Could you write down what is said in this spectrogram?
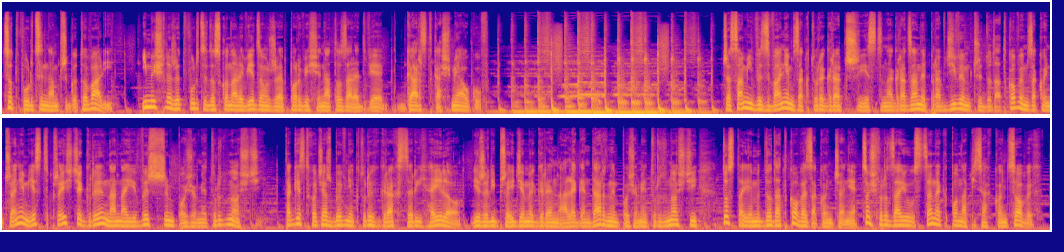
co twórcy nam przygotowali. I myślę, że twórcy doskonale wiedzą, że porwie się na to zaledwie garstka śmiałków. Czasami wyzwaniem, za które gracz jest nagradzany prawdziwym czy dodatkowym zakończeniem, jest przejście gry na najwyższym poziomie trudności. Tak jest chociażby w niektórych grach serii Halo. Jeżeli przejdziemy grę na legendarnym poziomie trudności, dostajemy dodatkowe zakończenie, coś w rodzaju scenek po napisach końcowych.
